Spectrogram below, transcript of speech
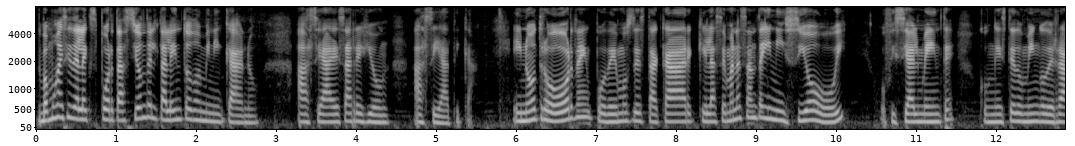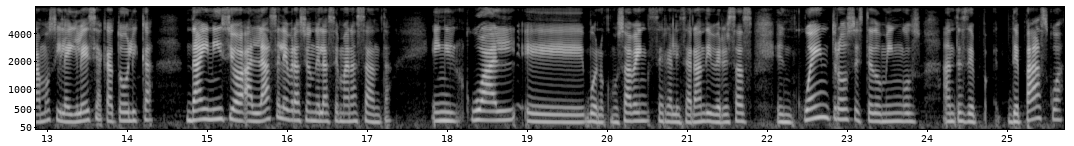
vamos a decir, de la exportación del talento dominicano hacia esa región asiática. En otro orden, podemos destacar que la Semana Santa inició hoy oficialmente con este Domingo de Ramos y la Iglesia Católica da inicio a la celebración de la Semana Santa en el cual, eh, bueno, como saben, se realizarán diversos encuentros este domingo antes de, Pascua,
